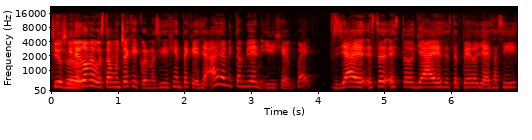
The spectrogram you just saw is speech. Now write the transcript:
Sí, o sea, y luego me gustó mucho que conocí gente que decía, ay, a mí también. Y dije, güey, pues ya, esto, esto ya es este pedo, ya es así.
